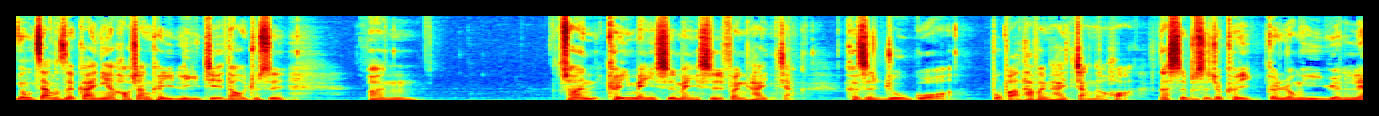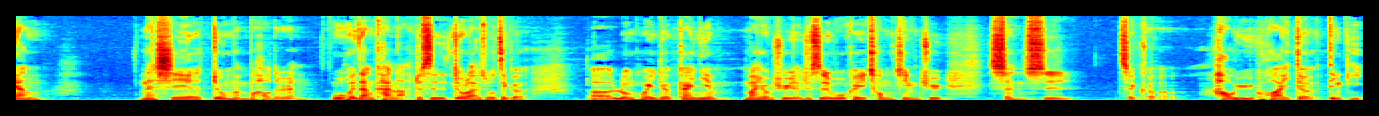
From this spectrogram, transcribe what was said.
用这样子的概念，好像可以理解到，就是嗯。虽然可以每一世每一世分开讲，可是如果不把它分开讲的话，那是不是就可以更容易原谅那些对我们不好的人？我会这样看啦，就是对我来说，这个呃轮回的概念蛮有趣的，就是我可以重新去审视这个好与坏的定义，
